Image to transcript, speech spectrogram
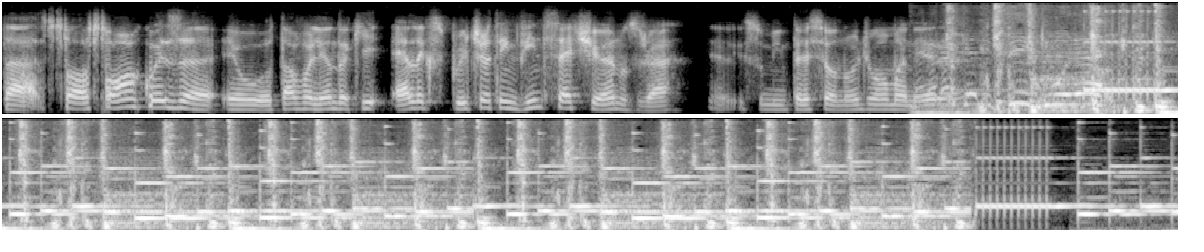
Tá, só, só uma coisa, eu, eu tava olhando aqui, Alex Preacher tem 27 anos já. Isso me impressionou de uma maneira. Aquele pique,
